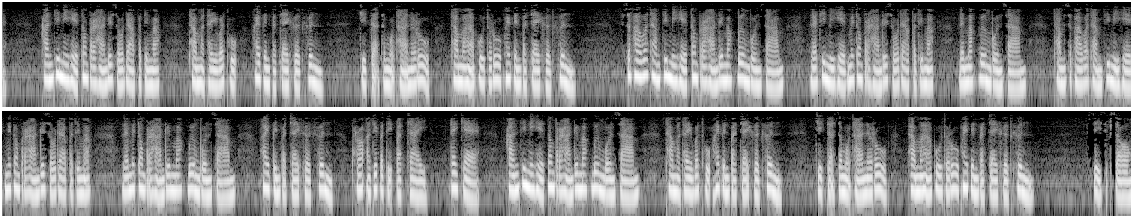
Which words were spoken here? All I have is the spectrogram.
ขันธ์ที่มีเหตุต้องประหารด้วยโสดาปฏิมักทำหัตถยวัตถุให้เป็นปัจจัยเกิดขึ้น จิตตสมุทฐานรูปทำมหาภูตรูปให้เป็นปัจจัยเกิดขึ้น สภาวธรรมที่มีเหตุต้องประหารด้วยมรรคเบื้องบนสามและที่มีเหตุไม่ต้องประหารด้วยโสดาปฏิมรรคและมรรคเบื้องบนสามทำสภาวธรรมที่มีเหตุไม่ต้องประหารด้วยโสดาปฏิมรรคและไม่ต้องประหารด้วยมรรคเบื้องบนสามให้เป็นปัจจัยเกิดขึ้น เพราะอธิปติปัจจัย ได้แก่ ขันธ์ที่มีเหตุต้องประหารด้วยมรรคเบื้องบนสามธรรมทัยวัตถุให้เป็นปัจจัยเกิดขึ้น จิตตสมุทฐานรูป ทำมหาภูตรูปให้เป็นปัจจัยเกิดขึ้นสี่สิบสอง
